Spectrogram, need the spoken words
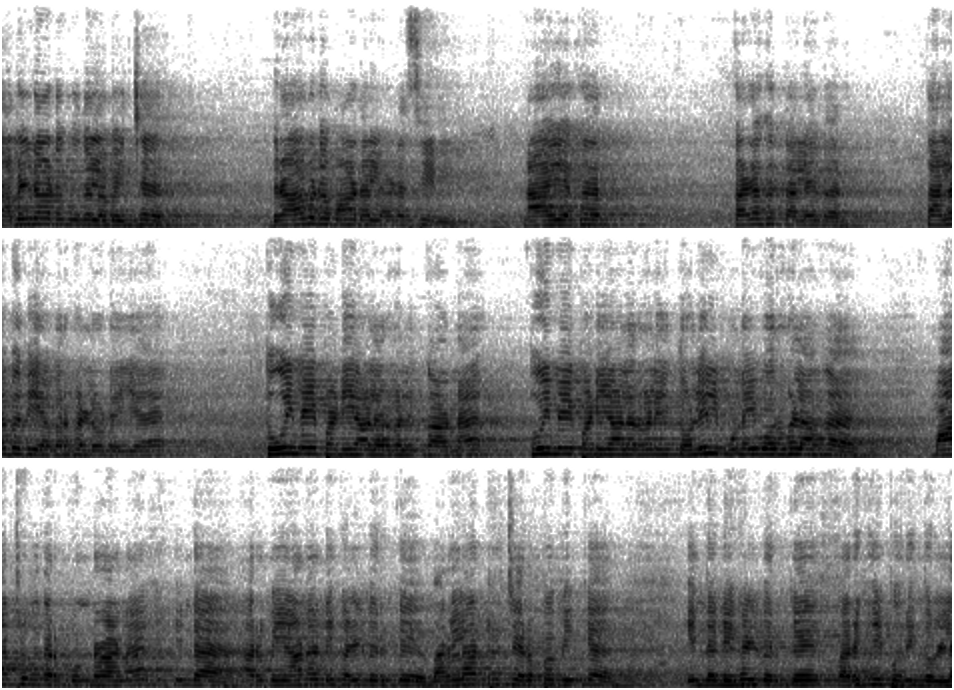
தமிழ்நாடு முதலமைச்சர் திராவிட மாடல் அரசின் நாயகர் கழக தலைவர் தளபதி அவர்களுடைய தூய்மை பணியாளர்களுக்கான தூய்மை பணியாளர்களை தொழில் முனைவோர்களாக மாற்றுவதற்குன்றான இந்த அருமையான நிகழ்விற்கு வரலாற்று சிறப்புமிக்க இந்த நிகழ்விற்கு வருகை புரிந்துள்ள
